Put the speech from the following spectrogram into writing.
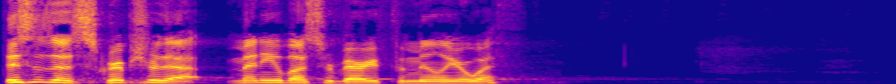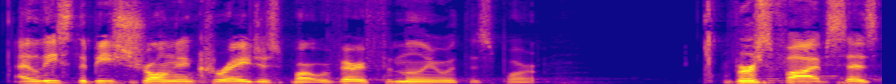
This is a scripture that many of us are very familiar with. At least the be strong and courageous part. We're very familiar with this part. Verse 5 says,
